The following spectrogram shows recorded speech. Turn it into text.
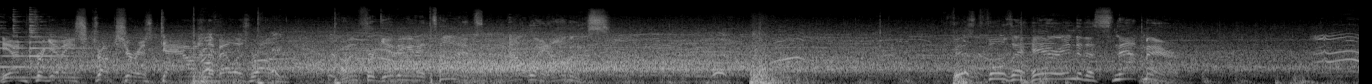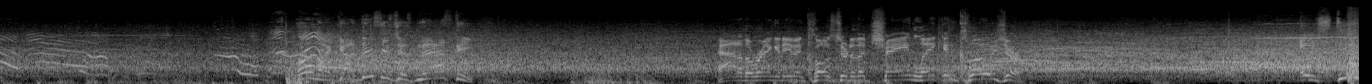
The unforgiving structure is down and the bell is rung. Unforgiving and at times outright ominous. Fistfuls a hair into the snapmare. Oh my God, this is just nasty. Out of the ring and even closer to the chain link enclosure. A steel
